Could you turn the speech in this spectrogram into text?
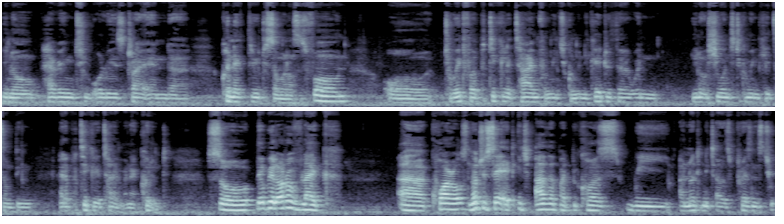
You know, having to always try and uh, connect through to someone else's phone or to wait for a particular time for me to communicate with her when, you know, she wanted to communicate something at a particular time and I couldn't. So there'll be a lot of like uh, quarrels, not to say at each other, but because we are not in each other's presence to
